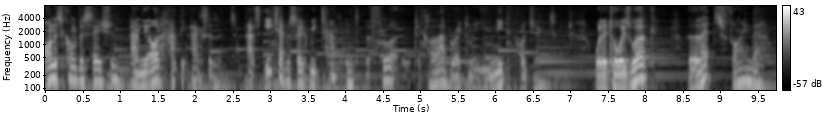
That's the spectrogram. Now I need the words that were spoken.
honest conversation, and the odd happy accident. As each episode, we tap into the flow to collaborate on a unique project. Will it always work? Let's find out.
